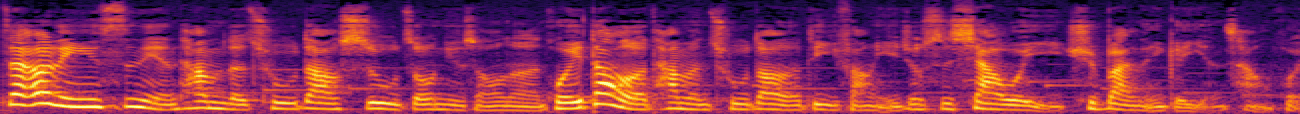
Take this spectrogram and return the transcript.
在二零一四年他们的出道十五周年的时候呢，回到了他们出道的地方，也就是夏威夷去。去办了一个演唱会，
